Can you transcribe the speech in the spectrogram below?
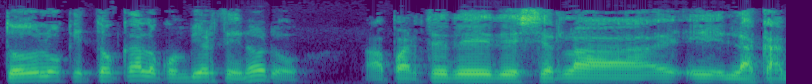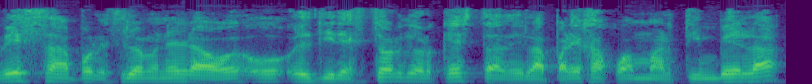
todo lo que toca lo convierte en oro. Aparte de, ser la, eh, la, cabeza, por decirlo de manera, o, el director de orquesta de la pareja Juan Martín Vela,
